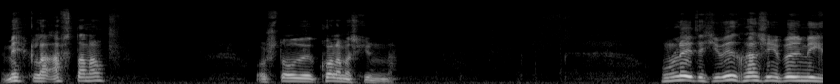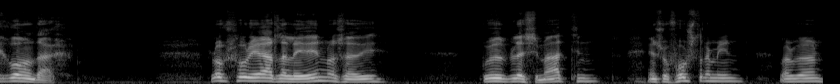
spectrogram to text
mikla aftan á og stóðu kólamaskínuna. Hún leiti ekki við hvað sem ég bauði mikið góðan dag. Lóks fór ég alla leiðinn og saði Guð blessi matinn eins og fóstra mín var við hann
